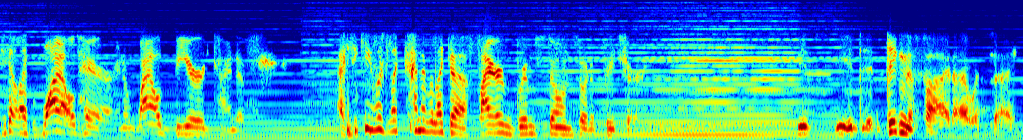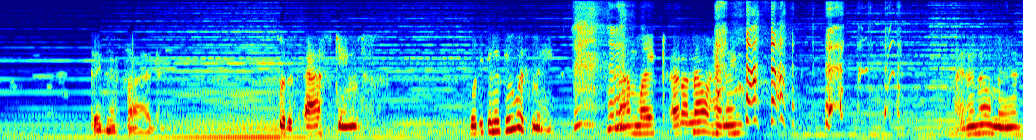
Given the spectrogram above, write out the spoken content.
he's got like wild hair and a wild beard, kind of. I think he was like kind of like a fire and brimstone sort of preacher. He's, he's dignified, I would say. Dignified. Sort of asking, what are you going to do with me? And I'm like, I don't know, Henning. I don't know, man.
